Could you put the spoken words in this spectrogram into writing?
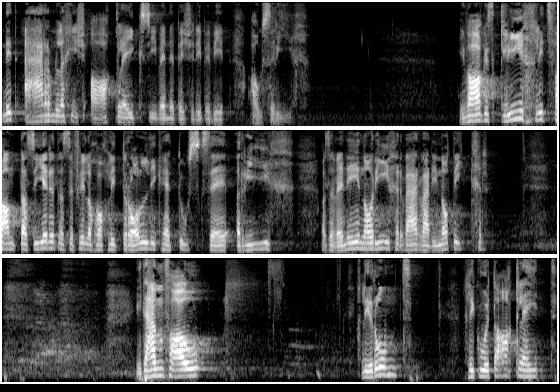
nicht ärmlich ist angelegt war, wenn er beschrieben wird als reich. Ich wage es gleich ein zu fantasieren, dass er vielleicht auch ein bisschen trollig hat ausgesehen, reich. Also wenn ich noch reicher wäre, wäre ich noch dicker. In diesem Fall ein bisschen rund, ein bisschen gut angelegt.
